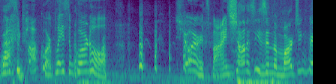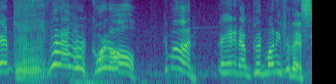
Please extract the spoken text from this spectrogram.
Grab some popcorn, play some cornhole. sure, it's fine. Shaughnessy's in the marching band. Whatever. Cornhole. Come on. They're handing out good money for this.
